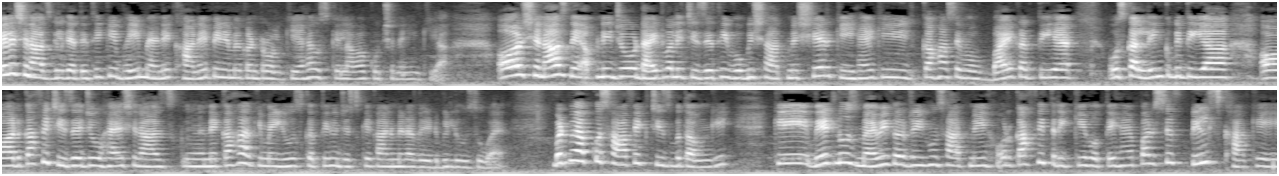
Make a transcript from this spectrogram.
पहले शनाज गिल कहती थी कि, भाई, मैंने खाने पीने में कंट्रोल किया है, उसके अलावा कुछ नहीं किया। और शनाज ने अपनी जो डाइट वाली चीज़ें थी, वो भी साथ में शेयर की हैं कि कहाँ से वो बाय करती है, उसका लिंक भी दिया। और काफ़ी चीज़ें जो है, शनाज ने कहा कि, मैं यूज़ करती हूँ, जिसके कारण मेरा वेट भी लूज हुआ है। बट मैं आपको साफ़ एक चीज़ बताऊँगी कि वेट लूज मैं भी कर रही हूँ साथ में और काफ़ी तरीके होते हैं पर सिर्फ़ पिल्स खा के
